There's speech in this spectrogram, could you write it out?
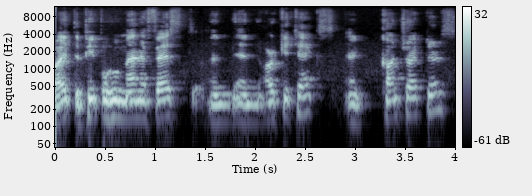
right? The people who manifest and, and architects and contractors,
